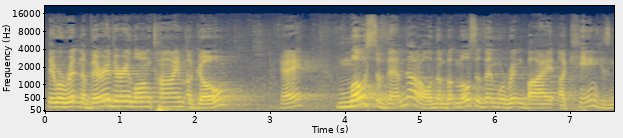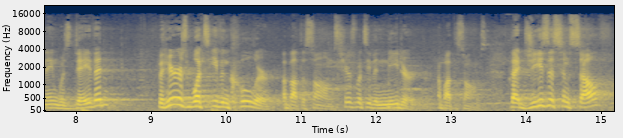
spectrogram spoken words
they were written a very, very long time ago. Okay? Most of them, not all of them, but most of them were written by a king. His name was David. But here's what's even cooler about the Psalms. Here's what's even neater about the Psalms that Jesus himself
